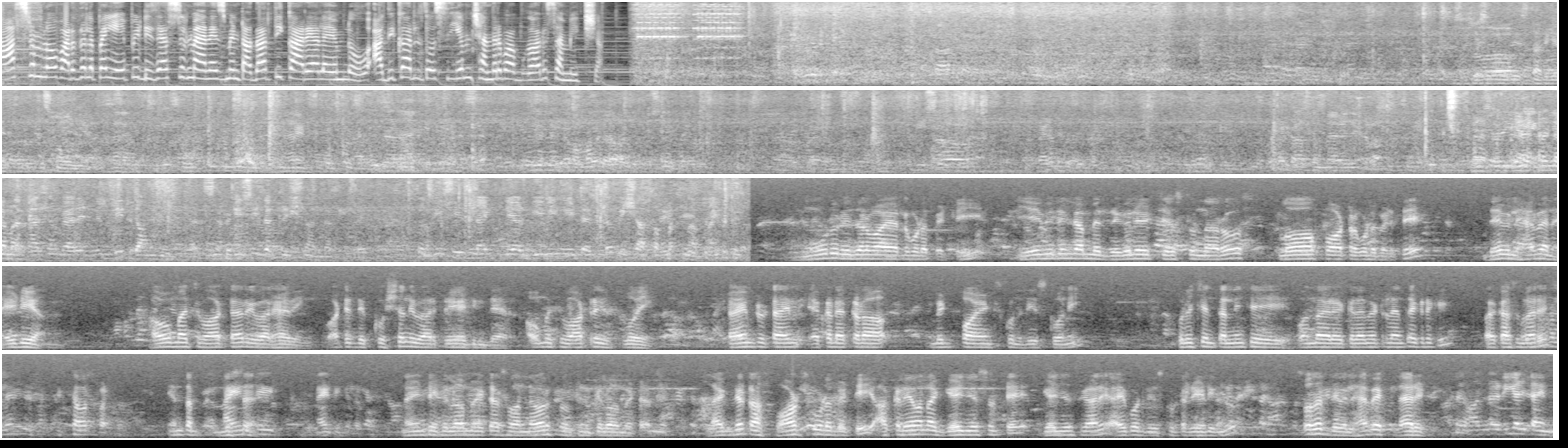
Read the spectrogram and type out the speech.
రాష్ట్రంలో వరదలపై AP disaster management authority కార్యాలయంలో అధికారులతో సీఎం చంద్రబాబు గారు సమీక్ష. Prakasam barrage will be. This is the Krishna So this is like they are giving it at the right? మూడు రిజర్వాయర్లు కూడా పెట్టి ఏ విధంగా మీరు రెగ్యులేట్ చేస్తున్నారో ఫ్లో ఆఫ్ వాటర్ కూడా పెడితే they will have an idea how much water you are having what is the question you are creating there how much water is flowing time to time ఎక్కడెక్కడ mid points కొన్ని తీసుకొని పులిచింతల నుంచి వంద ఇరవై కిలోమీటర్లు ఎంత ఇక్కడికి ప్రకాశం బ్యారేజ్ సిక్స్ అవర్స్ పడుతుంది. ఎంత? Ninety ninety kilometres. Ninety kilometres one hour fifteen kilometres. Like that ఆ స్పాట్స్ కూడా పెట్టి అక్కడ ఏమైనా గేజెస్ ఉంటే గేజెస్ కానీ అవి కూడా తీసుకుంటే reading. So that they will have a clarity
